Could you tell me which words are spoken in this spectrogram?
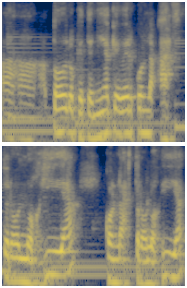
a, todo lo que tenía que ver con la astrología, con la astrología,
